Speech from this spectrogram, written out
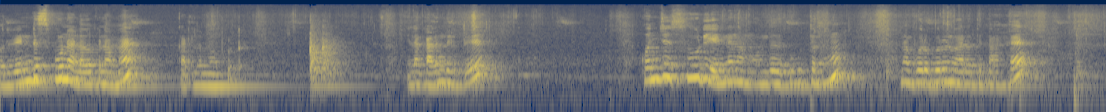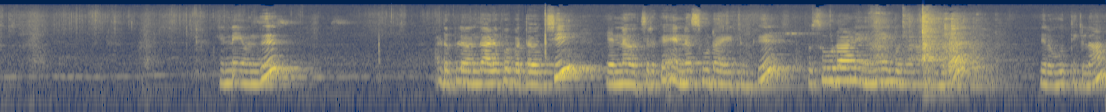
ஒரு ரெண்டு ஸ்பூன் அளவுக்கு நம்ம கடலை மாவு போட்டு எல்லாம் கலந்துக்கிட்டு கொஞ்சம் சூடு எண்ணெய் நம்ம வந்து அதுக்கு ஊற்றணும் நான் பொறு பொருன்னு வர்றதுக்காக எண்ணெயை வந்து அடுப்பில் வந்து அடுப்பை பற்ற வச்சு எண்ணெய் வச்சுருக்கேன். எண்ணெய் சூடாகிட்டு இருக்கு. இப்போ சூடான எண்ணெயை கொஞ்சம் நம்ம இதில் இதில் ஊற்றிக்கலாம்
